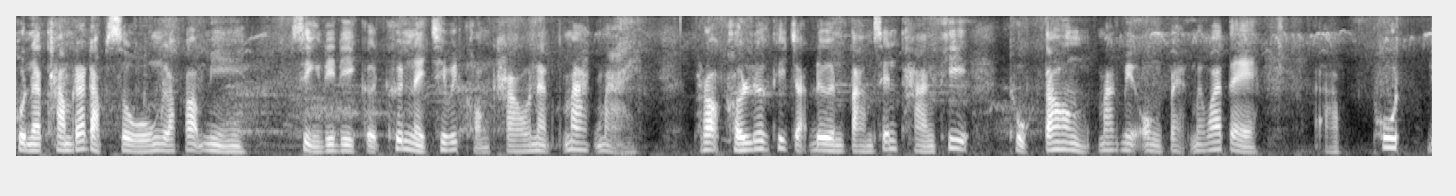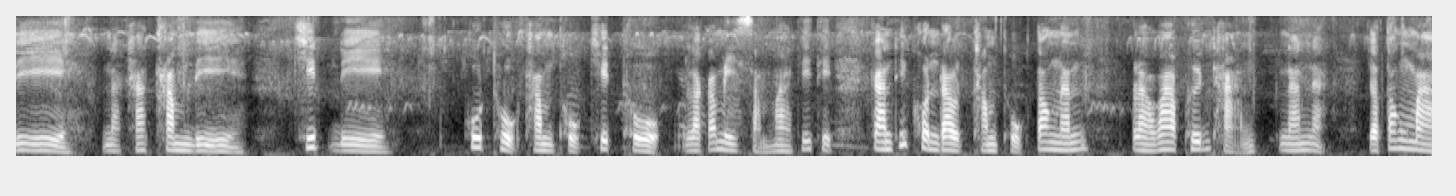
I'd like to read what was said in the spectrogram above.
คุณธรรมระดับสูง แล้วก็มีสิ่งดีๆ เกิดขึ้นในชีวิตของเขานั้นมากมาย เพราะเขาเลือกที่จะเดินตามเส้นทางที่ถูกต้องมากมีองค์8ไม่ว่าแต่พูดดีนะคะทำดี คิดดีพูดถูกทำถูกคิดถูก แล้วก็มีสัมมาทิฏฐิการที่คนเราทำถูกต้องนั้น แปลว่าพื้นฐานนั้นน่ะจะต้องมา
